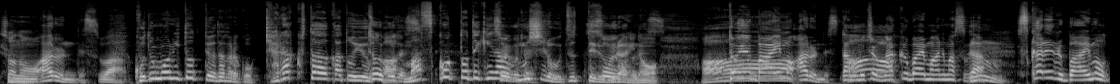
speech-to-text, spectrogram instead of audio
その、あるんですわ。子供にとってはだからこうキャラクター化というかマスコット的なむしろ映ってるぐらいのあーという場合もあるんです。もちろん泣く場合もありますが、うん。好かれる場合も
